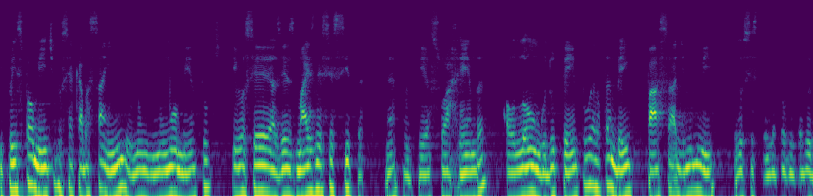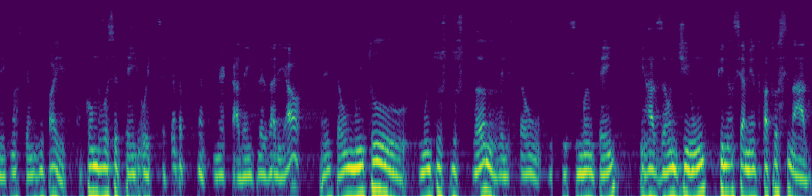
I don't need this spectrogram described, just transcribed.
e principalmente você acaba saindo num, num momento que você às vezes mais necessita, né? Porque a sua renda ao longo do tempo ela também passa a diminuir pelo sistema de aposentadoria que nós temos no país. Como você tem 70% do mercado empresarial, né, então muito, muitos dos planos eles, são, eles se mantêm em razão de um financiamento patrocinado,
